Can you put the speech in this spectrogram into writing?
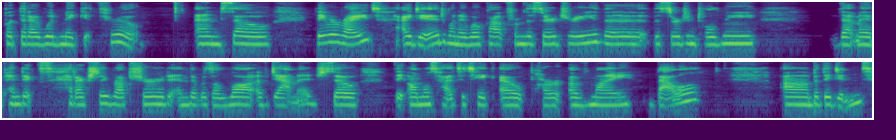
but that I would make it through. And so they were right. I did. When I woke up from the surgery, the, the surgeon told me that my appendix had actually ruptured and there was a lot of damage. So they almost had to take out part of my bowel, uh, but they didn't,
